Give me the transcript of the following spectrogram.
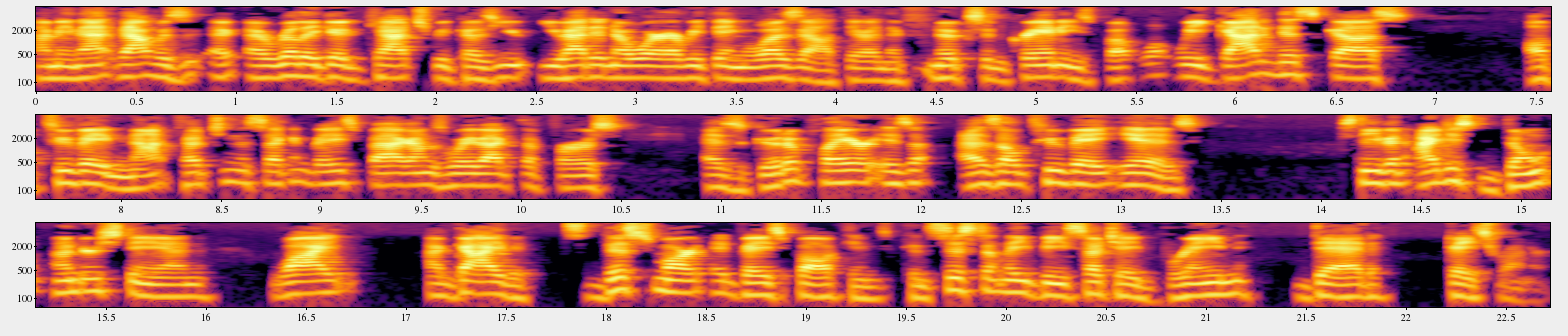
I mean, that, that was a, a, really good catch because you, you had to know where everything was out there in the nooks and crannies. But what we got to discuss, Altuve not touching the second base bag on his way back to first, as good a player as, as Altuve is, Stephen, I just don't understand why a guy that's this smart at baseball can consistently be such a brain dead base runner.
